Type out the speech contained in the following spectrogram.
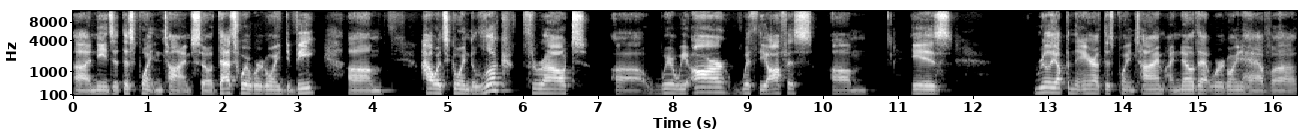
uh, needs at this point in time. So that's where we're going to be. Um, how it's going to look throughout uh, where we are with the office um, is really up in the air at this point in time. I know that we're going to have uh,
